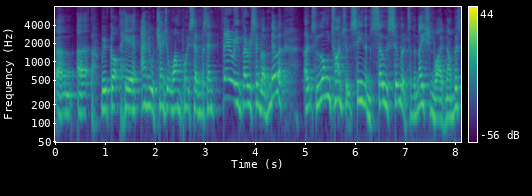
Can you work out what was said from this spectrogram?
Um, uh, we've got here annual change at 1.7%, very, very similar. I've never, uh, it's a long time since we've seen them so similar to the nationwide numbers.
